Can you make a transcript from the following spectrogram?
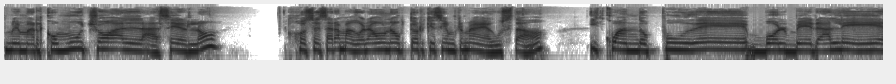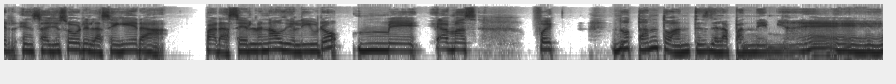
me marcó mucho al hacerlo. José Saramago era un autor que siempre me había gustado y cuando pude volver a leer ensayos sobre la ceguera para hacerlo en audiolibro, me además fue no tanto antes de la pandemia. ¿eh?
